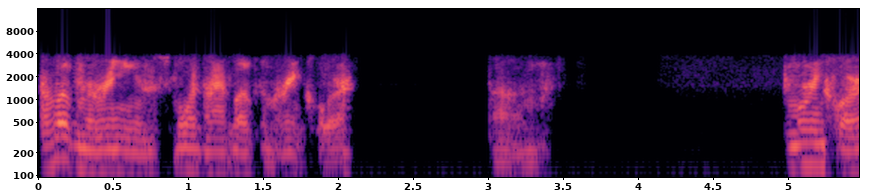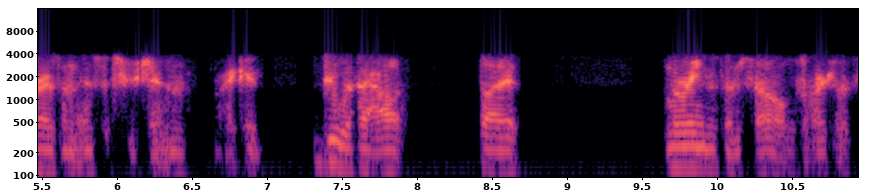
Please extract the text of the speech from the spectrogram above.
I love Marines more than I love the Marine Corps. Um, the Marine Corps as an institution, I could do without, but Marines themselves are just,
